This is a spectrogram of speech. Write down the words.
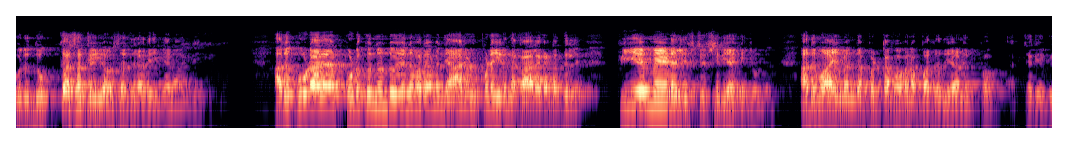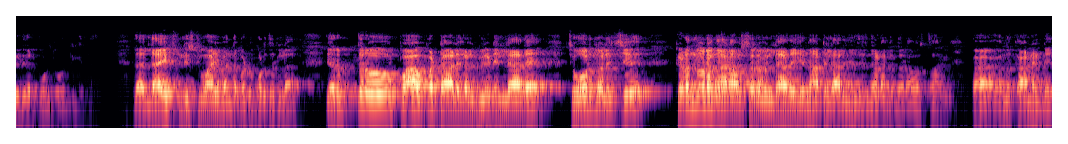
ഒരു ദുഃഖ സത്യം അവസരത്തിൽ അറിയിക്കാൻ ആഗ്രഹിക്കുന്നു. അത് കൂടാതെ കൊടുക്കുന്നുണ്ടോ എന്ന് പറയുമ്പോൾ ഞാൻ ഉൾപ്പെടെ ഇരുന്ന കാലഘട്ടത്തിൽ പി എം എയുടെ ലിസ്റ്റ് ശരിയാക്കിയിട്ടുണ്ട്. അതുമായി ബന്ധപ്പെട്ട ഭവന പദ്ധതിയാണ് ഇപ്പോൾ ചെറിയ വീടുകൾ കൊടുത്തുകൊണ്ടിരിക്കുന്നത്. ലൈഫ് ലിസ്റ്റുമായി ബന്ധപ്പെട്ട് കൊടുത്തിട്ടില്ല എത്രയോ പാവപ്പെട്ട ആളുകൾ വീടില്ലാതെ ചോർന്നൊളിച്ച് കിടന്നുറങ്ങാൻ അവസരമില്ലാതെ ഈ നാട്ടിൽ അറിഞ്ഞു തിരിഞ്ഞ് നടക്കുന്ന ഒരു അവസ്ഥ ഒന്ന് കാണണ്ടേ?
